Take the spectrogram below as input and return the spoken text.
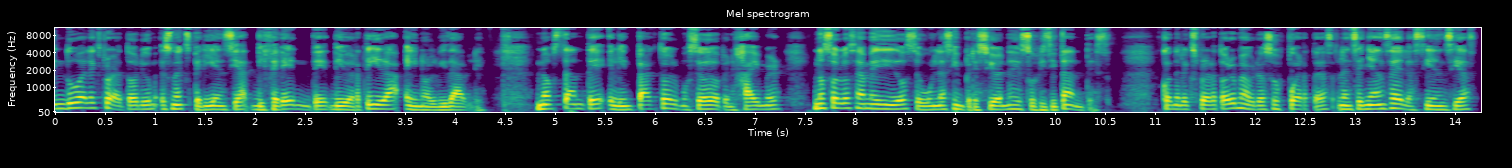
Sin duda el Exploratorium es una experiencia diferente, divertida e inolvidable. No obstante, el impacto del Museo de Oppenheimer no solo se ha medido según las impresiones de sus visitantes. Cuando el Exploratorium abrió sus puertas, la enseñanza de las ciencias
